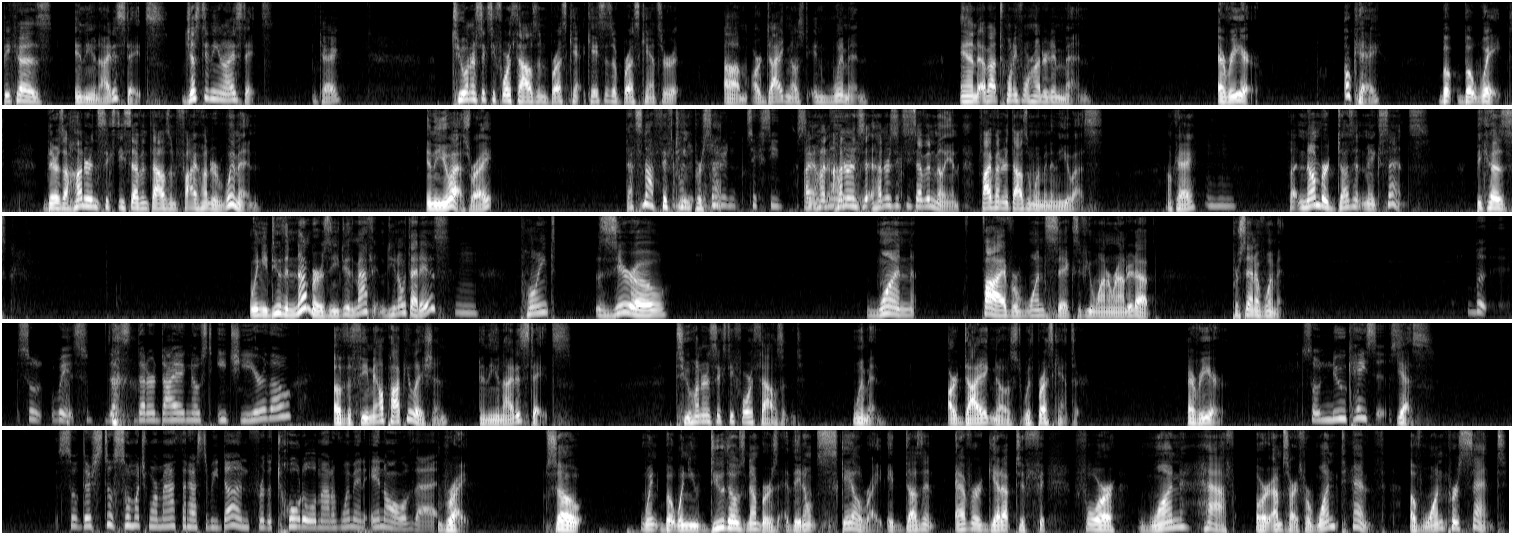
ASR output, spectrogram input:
because in the United States, just in the United States, okay, 264,000 breast ca- cases of breast cancer um, are diagnosed in women and about 2,400 in men every year. Okay, but but wait, there's 167,500 women in the U.S. Right? That's not 15 percent. 167 I- hun- 100 million. 167 million 500,000 women in the U.S. Okay, Mhm. that number doesn't make sense because when you do the numbers and you do the math, do you know what that is? Mm. Point zero one five or one six, if you want to round it up, percent of women. But so wait, so that's that are diagnosed each year though? of the female population in the United States, 264,000 women are diagnosed with breast cancer every year. So new cases. Yes. So there's still so much more math that has to be done for the total amount of women in all of that. Right. So when but when you do those numbers, they don't scale right. It doesn't ever get up to fi- for one half or I'm sorry, for one tenth of one percent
